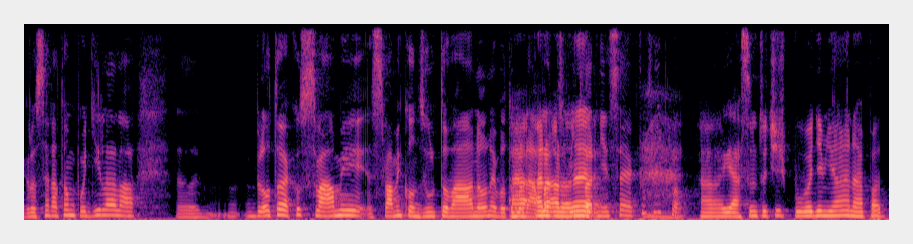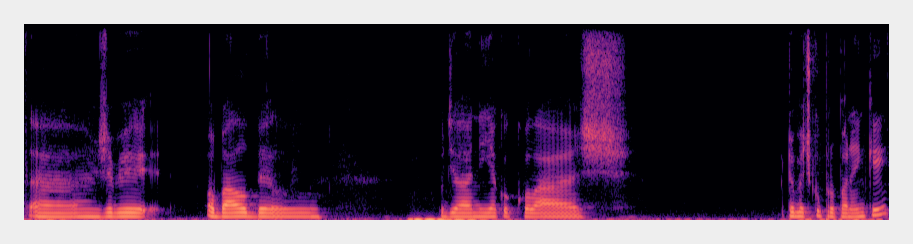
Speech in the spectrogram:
Kdo se na tom podílel a eh, bylo to jako s vámi, s vámi konzultováno, nebo to byl nápad ano, ano, výtvarnice, jak to vzniklo? Já jsem totiž původně měla nápad, eh, že by obal byl udělaný jako koláž domečku pro panenky,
